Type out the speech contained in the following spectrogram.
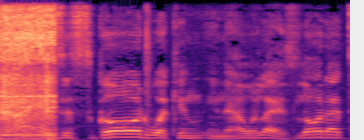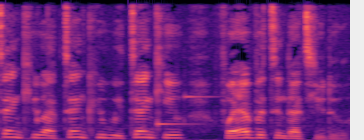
This is God working in our lives. Lord, I thank you. I thank you. We thank you for everything that you do.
